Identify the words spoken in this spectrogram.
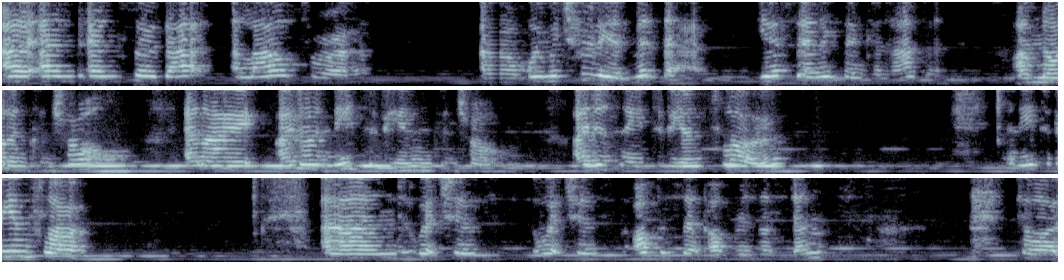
and and so that allows for us um, when we truly admit that yes anything can happen. I'm not in control and i i don't need to be in control. I just need to be in flow. I need to be in flow. And which is which is opposite of resistance to what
